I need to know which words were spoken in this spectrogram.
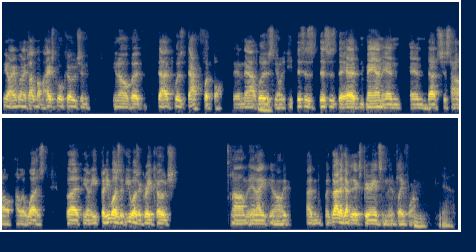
you know when I talk about my high school coach and you know, but that was that football, and that mm-hmm. was you know this is this is the head man, and and that's just how how it was. But you know, he but he was he was a great coach, um, and I you know I, I'm glad I got the experience and, and play for him. Mm-hmm. Yeah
